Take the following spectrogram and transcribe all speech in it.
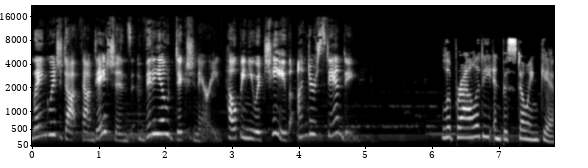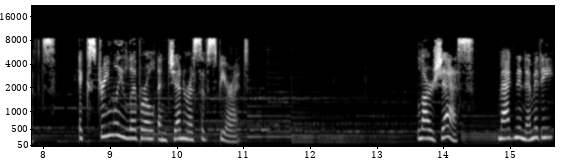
Language.Foundation's Video Dictionary, helping you achieve understanding. Liberality in bestowing gifts. Extremely liberal and generous of spirit. Largesse. Magnanimity,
